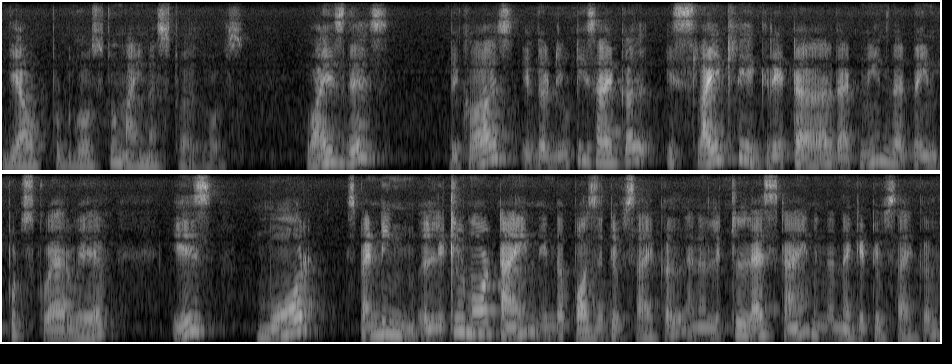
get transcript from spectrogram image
the output goes to minus 12 volts. Why is this? Because if the duty cycle is slightly greater that means that the input square wave is more spending a little more time in the positive cycle and a little less time in the negative cycle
